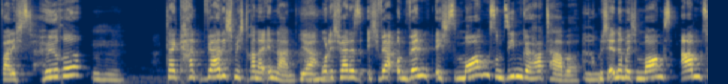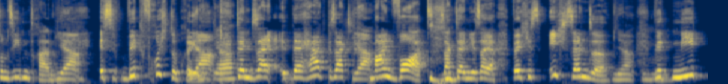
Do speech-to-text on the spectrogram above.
weil ich's höre, Mhm. Dann kann, werde ich mich dran erinnern. Ja. Und ich werde, ich werde, und wenn ich's morgens um sieben gehört habe, und ich erinnere mich morgens, abends um sieben dran, Ja. es wird Früchte bringen. Ja. Ja. Denn sei, der Herr hat gesagt, Ja. mein Wort, sagt er in Jesaja, welches ich sende, Ja. wird nie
